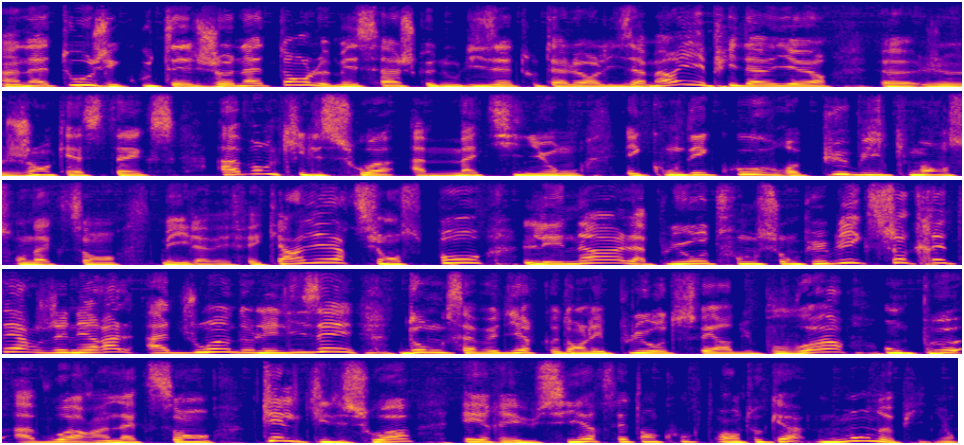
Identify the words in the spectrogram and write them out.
un atout. J'écoutais Jonathan, le message que nous lisait tout à l'heure Lisa Marie. Et puis d'ailleurs, euh, je- Jean Castex, avant qu'il soit à Matignon et qu'on découvre publiquement son accent, mais il avait fait carrière, Sciences Po, l'ENA, la plus haute fonction publique, secrétaire général adjoint de l'Élysée. Donc ça veut dire que dans les plus hautes sphères du pouvoir, on peut avoir un accent quel qu'il soit et réussir. C'est en tout cas mon opinion.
